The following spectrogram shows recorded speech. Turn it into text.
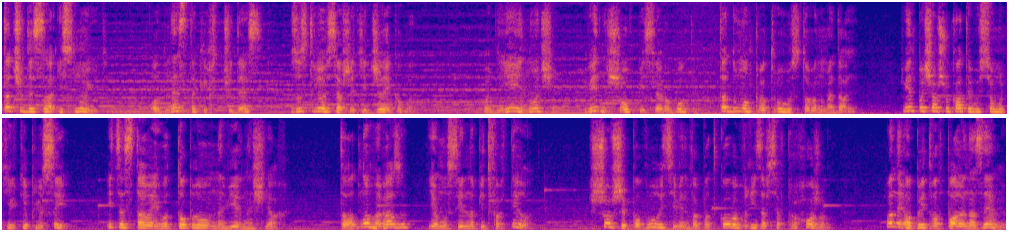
та чудеса існують. Одне з таких чудес зустрілося в житті Джейкоба. Однієї ночі він йшов після роботи та думав про другу сторону медалі. Він почав шукати в усьому тільки плюси, і це стало його топливом на вірний шлях. Та одного разу йому сильно підфартило. Йшовши по вулиці, він випадково врізався в прохожого. Вони обидва впали на землю,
